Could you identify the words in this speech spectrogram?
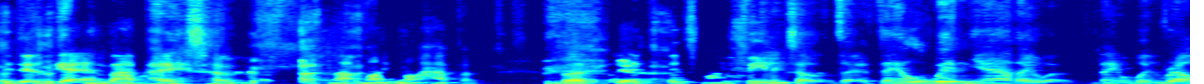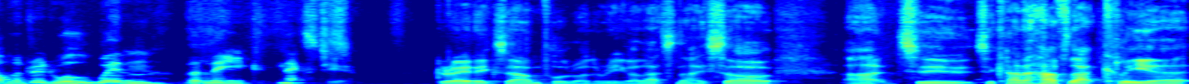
they didn't get Mbappe, so that might not happen. But yeah. it's, it's my feeling. So they'll win. Yeah, they they'll win. Real Madrid will win the league next year. Great example, Rodrigo. That's nice. So uh, to to kind of have that clear,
